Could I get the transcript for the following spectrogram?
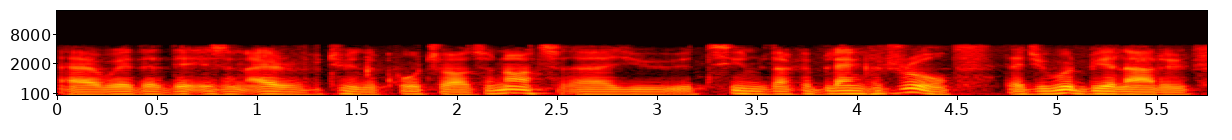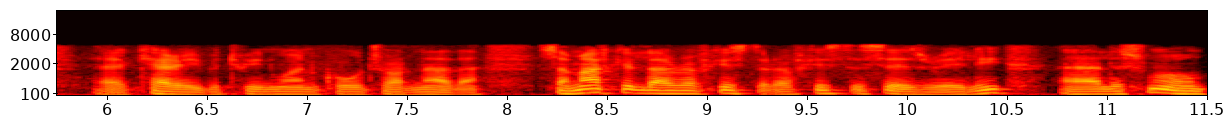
whether there is an eruv between the courtyards or not. you, it seems like a blanket rule that you would be allowed to carry between one courtyard and another. So Markil Rav Chisda, Rav Chisda says really, Lishmuel,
